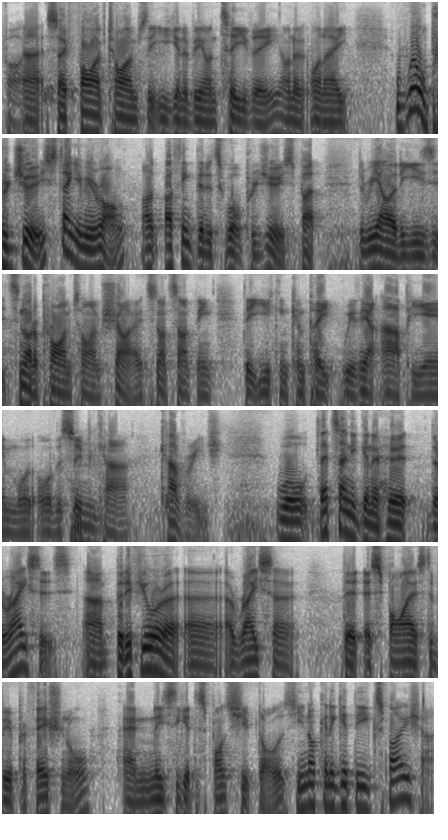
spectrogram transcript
five. Uh, so five times that you're going to be on TV on a on a well produced. Don't get me wrong. I, I think that it's well produced, but the reality is it's not a prime time show. It's not something that you can compete without RPM or, or the supercar coverage. Well, that's only going to hurt the racers. Uh, but if you're a, a, a racer that aspires to be a professional and needs to get the sponsorship dollars, you're not going to get the exposure.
